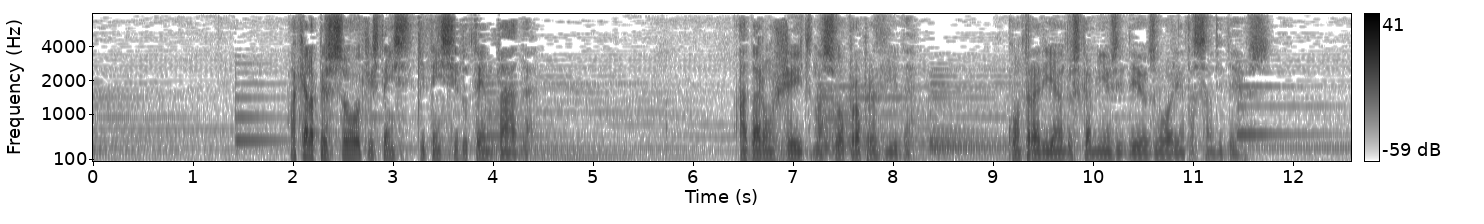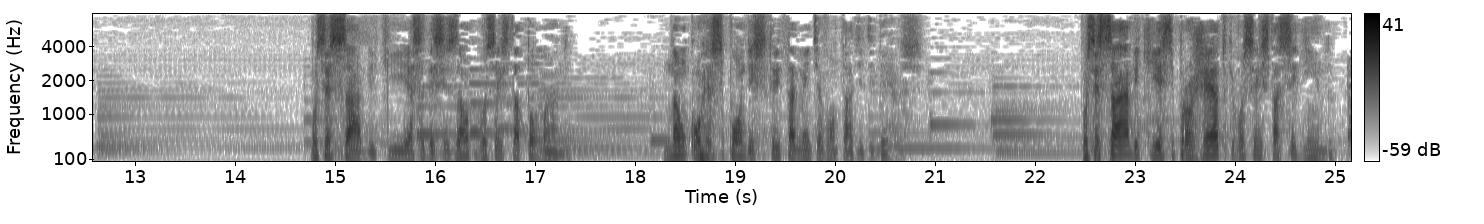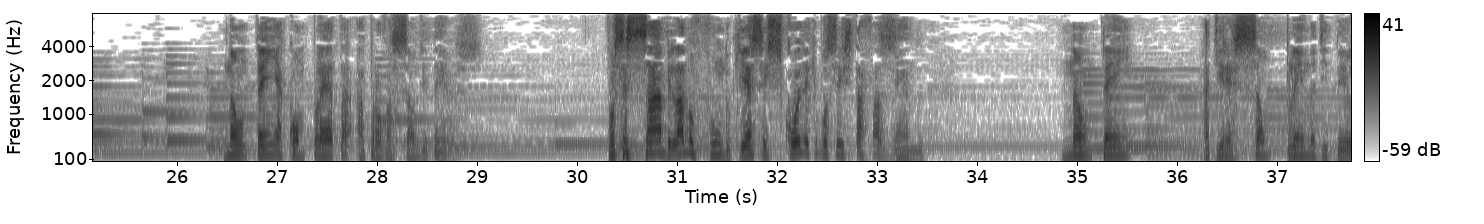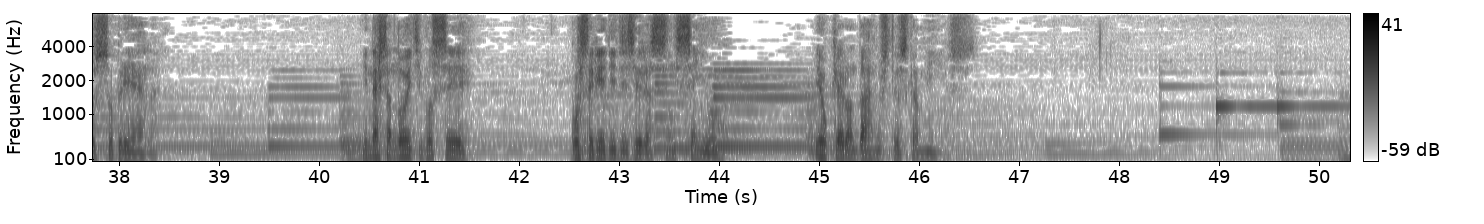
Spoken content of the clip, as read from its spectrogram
Aquela pessoa que tem, que tem sido tentada a dar um jeito na sua própria vida, contrariando os caminhos de Deus ou a orientação de Deus. Você sabe que essa decisão que você está tomando não corresponde estritamente à vontade de Deus. Você sabe que esse projeto que você está seguindo não tem a completa aprovação de Deus. Você sabe lá no fundo que essa escolha que você está fazendo não tem a direção plena de Deus sobre ela. E nesta noite você gostaria de dizer assim: Senhor, eu quero andar nos teus caminhos.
